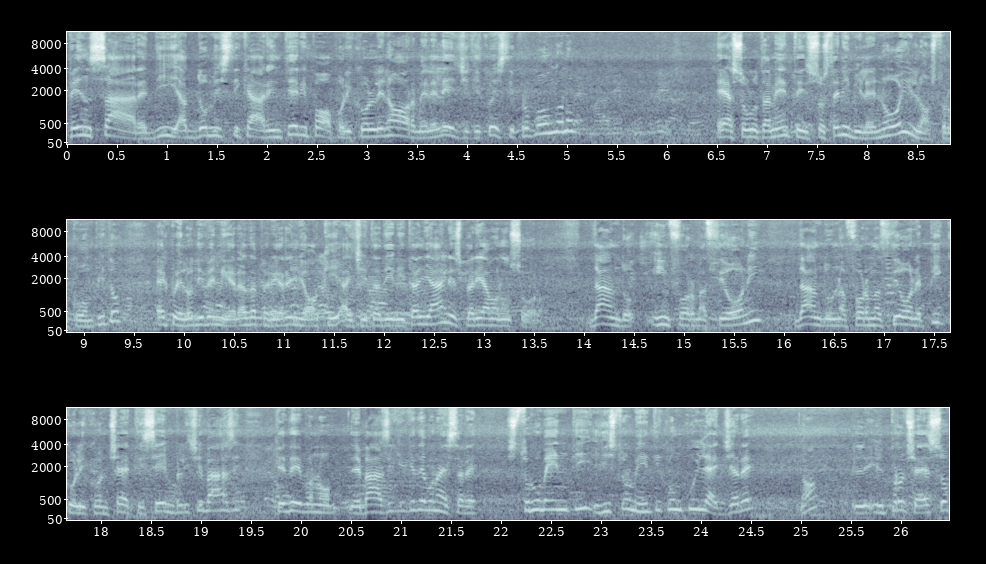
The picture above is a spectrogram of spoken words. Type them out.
pensare di addomesticare interi popoli con le norme e le leggi che questi propongono è assolutamente insostenibile. Noi, il nostro compito è quello di venire ad aprire gli occhi ai cittadini italiani e speriamo non solo, dando informazioni, dando una formazione, piccoli concetti semplici, basi, che devono, basiche, che devono essere strumenti, gli strumenti con cui leggere no? il processo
